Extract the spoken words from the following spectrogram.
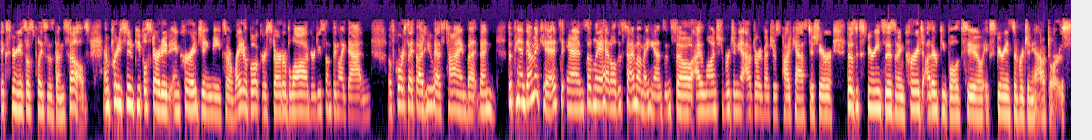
experience those places themselves. And pretty soon people started encouraging me to write a book or start a blog or do something like that. And of course i thought who has time? But then the pandemic hit and suddenly I had all this time on my hands. And so I launched Virginia Outdoor Adventures podcast to share those experiences and encourage other people to experience the Virginia outdoors.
